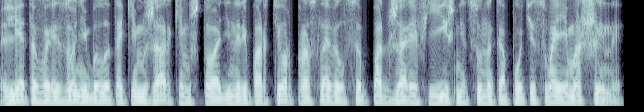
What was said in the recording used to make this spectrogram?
Лето в Аризоне было таким жарким, что один репортер прославился, поджарив яичницу на капоте своей машины.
